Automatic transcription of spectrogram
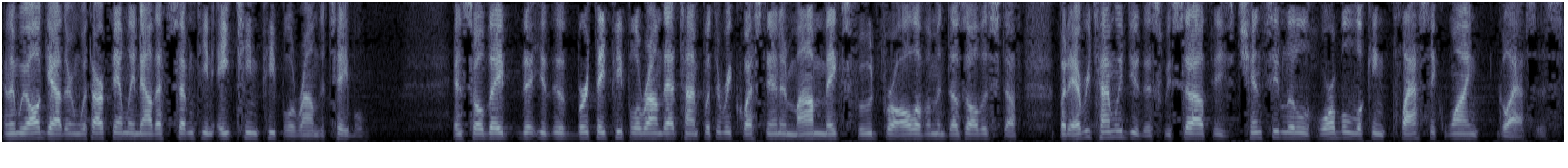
and then we all gather. And with our family now, that's 17, 18 people around the table. And so they, the, the birthday people around that time put the request in, and mom makes food for all of them and does all this stuff. But every time we do this, we set out these chintzy little, horrible-looking plastic wine glasses,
